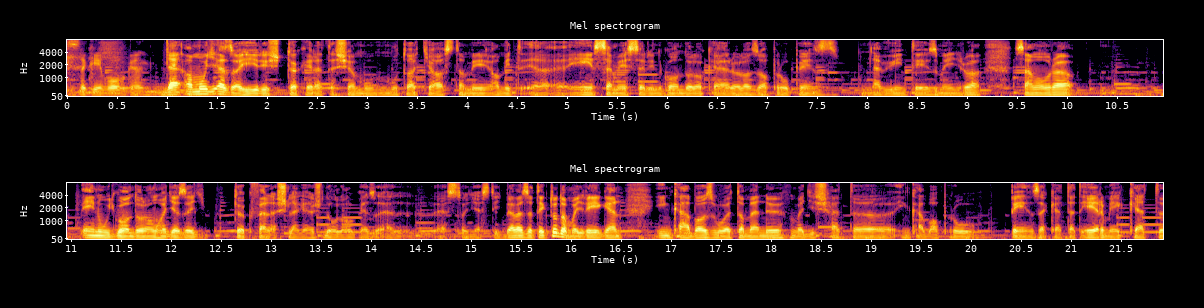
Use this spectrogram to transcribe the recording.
Szegény Wolfgang. De amúgy ez a hír is tökéletesen mutatja azt, ami, amit én személy szerint gondolok erről az apró pénz nevű intézményről. Számomra én úgy gondolom, hogy ez egy tök felesleges dolog, ez, ez, ezt, hogy ezt így bevezetik. Tudom, hogy régen inkább az volt a menő, vagyis hát inkább apró pénzeket, tehát érméket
